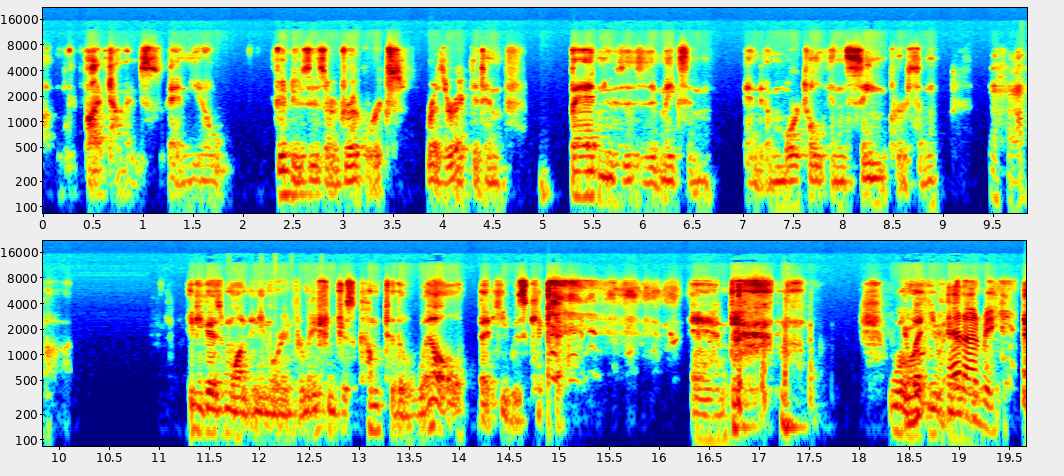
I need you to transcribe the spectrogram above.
uh, five times. And you know, good news is our drug works resurrected him. Bad news is it makes him an immortal, insane person. Mhm. If you guys want any more information, just come to the well that he was kicked at. and we'll You're let you enter. on me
